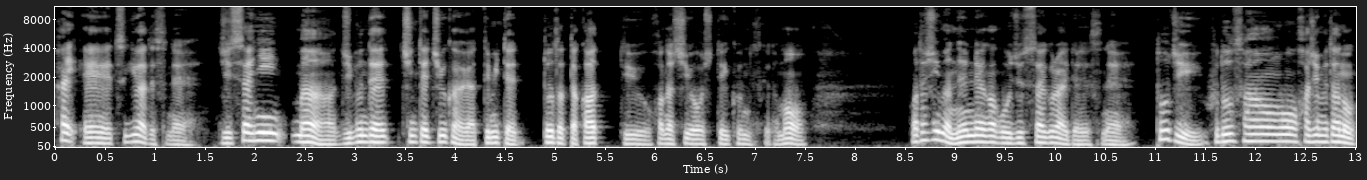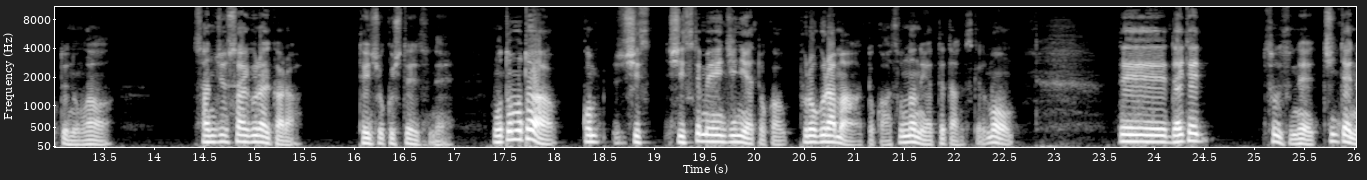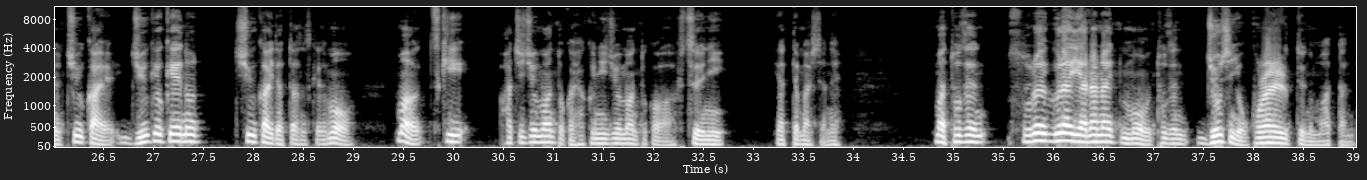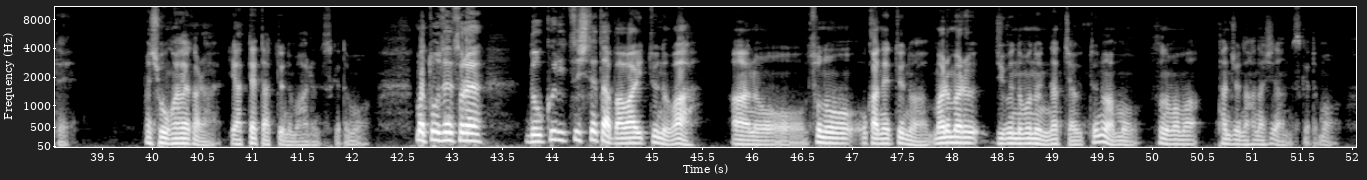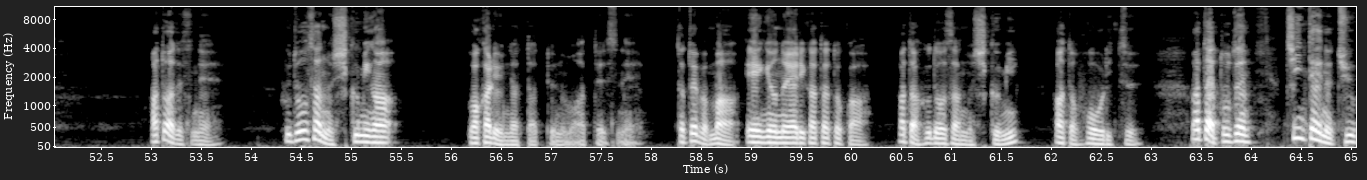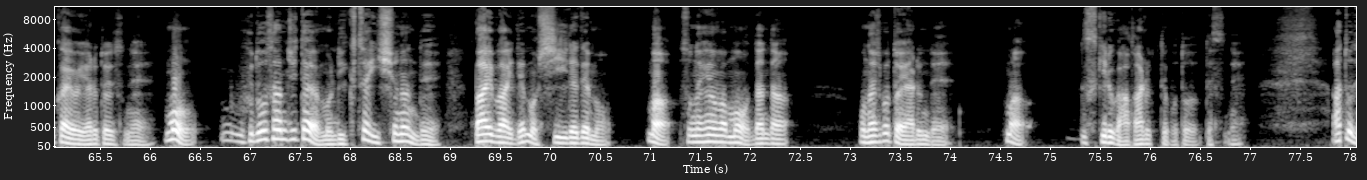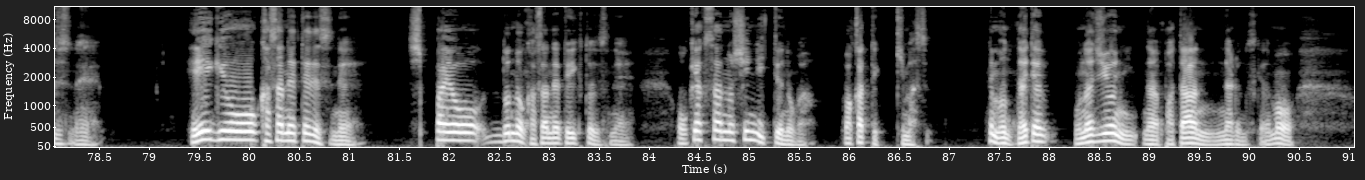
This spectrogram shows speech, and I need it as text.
はい、えー、次はですね、実際に、まあ、自分で賃貸仲介をやってみてどうだったかっていうお話をしていくんですけども、私今年齢が50歳ぐらいでですね、当時不動産を始めたのっていうのが、30歳ぐらいから転職してですね、もともとはシステムエンジニアとか、プログラマーとか、そんなのやってたんですけども、で、大体、そうですね、賃貸の仲介、住居系の仲介だったんですけども、まあ、月80万とか120万とかは普通にやってましたね。まあ当然、それぐらいやらないともう当然上司に怒られるっていうのもあったんで、まあしょうがないからやってたっていうのもあるんですけども。まあ当然それ、独立してた場合っていうのは、あの、そのお金っていうのは丸々自分のものになっちゃうっていうのはもうそのまま単純な話なんですけども。あとはですね、不動産の仕組みがわかるようになったっていうのもあってですね。例えばまあ営業のやり方とか、あとは不動産の仕組み、あとは法律。あとは当然、賃貸の仲介をやるとですね、もう不動産自体はもう理屈は一緒なんで、売買でも仕入れでも、まあその辺はもうだんだん同じことをやるんで、まあスキルが上がるってことですね。あとですね、営業を重ねてですね、失敗をどんどん重ねていくとですね、お客さんの心理っていうのが分かってきます。でも大体同じようなパターンになるんですけども、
